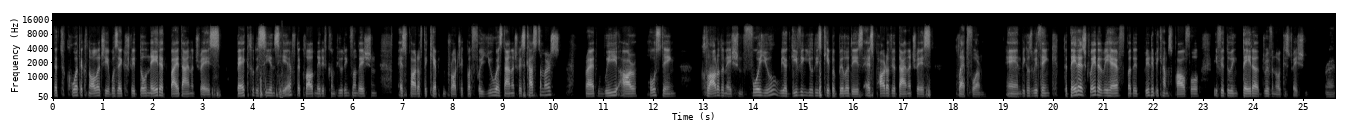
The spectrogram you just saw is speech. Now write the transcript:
that core technology was actually donated by Dynatrace back to the CNCF, the Cloud Native Computing Foundation, as part of the Keptn project. But for you as Dynatrace customers, right, we are hosting cloud automation for you. We are giving you these capabilities as part of your Dynatrace platform. And because we think the data is great that we have, but it really becomes powerful if you're doing data driven orchestration. Right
